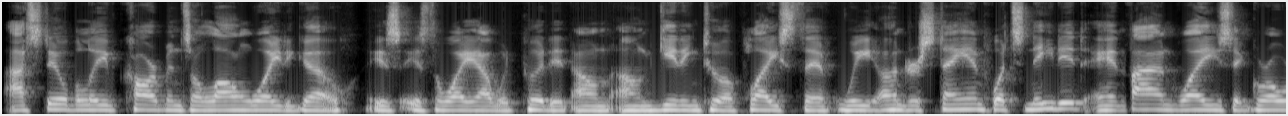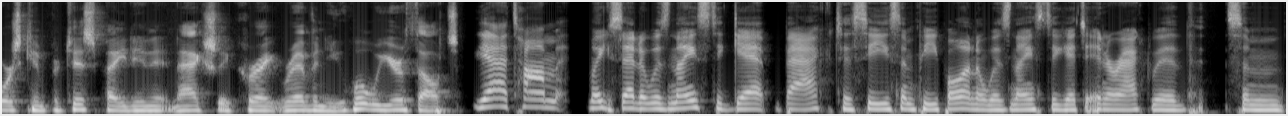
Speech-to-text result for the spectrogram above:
I still believe carbon's a long way to go, is, is the way I would put it on, on getting to a place that we understand what's needed and find ways that growers can participate in it and actually create revenue. What were your thoughts? Yeah, Tom, like you said, it was nice to get back to see some people and it was nice to get to interact with some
